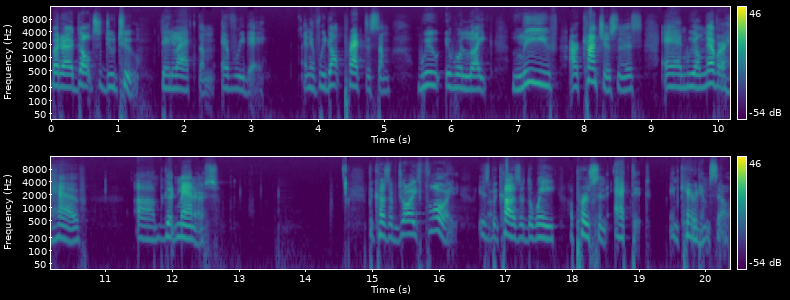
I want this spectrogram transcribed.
but adults do too. They lack them every day. And if we don't practice them, we it will like leave our consciousness and we'll never have um, good manners because of George Floyd is because of the way a person acted and carried himself.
